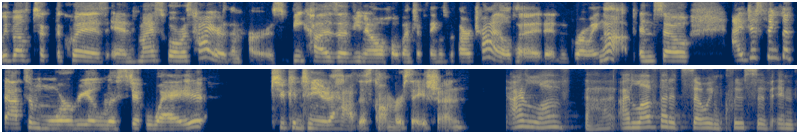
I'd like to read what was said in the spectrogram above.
we both took the quiz and my score was higher than hers because of you know a whole bunch of things with our childhood and growing up. And so i just think that that's a more realistic way to continue to have this conversation. I love that. I love that it's so inclusive in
